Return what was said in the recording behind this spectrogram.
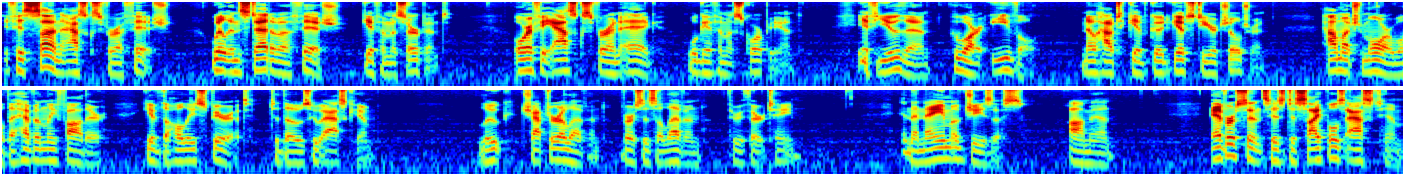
if his son asks for a fish, will instead of a fish give him a serpent? Or if he asks for an egg, will give him a scorpion? If you then, who are evil, know how to give good gifts to your children, how much more will the Heavenly Father give the Holy Spirit to those who ask him? Luke chapter 11, verses 11 through 13. In the name of Jesus, Amen. Ever since his disciples asked him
